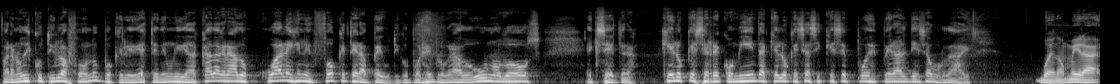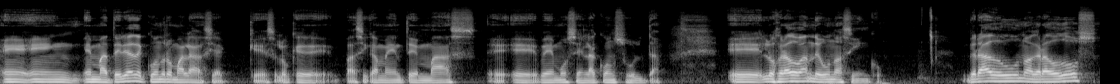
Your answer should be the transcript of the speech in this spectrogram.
para no discutirlo a fondo, porque la idea es tener una idea, cada grado, ¿cuál es el enfoque terapéutico? Por ejemplo, grado 1, 2, etcétera. ¿Qué es lo que se recomienda? ¿Qué es lo que se hace y qué se puede esperar de ese abordaje? Bueno, mira, en, materia de condromalacia, que es lo que básicamente más eh, eh, vemos en la consulta, eh, los grados van de 1 a 5. Grado 1 a grado 2,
